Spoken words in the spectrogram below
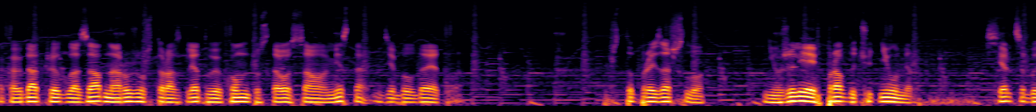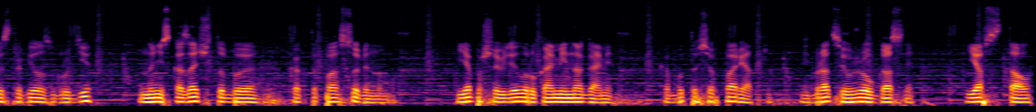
а когда открыл глаза, обнаружил, что разглядываю комнату с того самого места, где был до этого. Что произошло? Неужели я и вправду чуть не умер? Сердце быстро билось в груди, но не сказать, чтобы как-то по-особенному. Я пошевелил руками и ногами. Как будто все в порядке. Вибрации уже угасли. Я встал,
